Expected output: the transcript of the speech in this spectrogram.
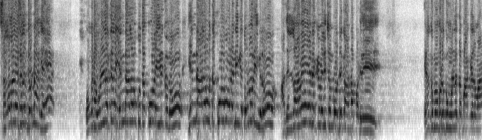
சல்லதாலேசலம் சொன்னாங்க உங்களோட உள்ளத்துல எந்த அளவுக்கு தக்குவா இருக்குதோ எந்த அளவு தக்குவாவோட நீங்க தொழுறீங்களோ அதெல்லாமே எனக்கு வெளிச்சம் போட்டு காட்டப்படுது. எனக்கும் உங்களுக்கும் உள்ளத்தை பார்க்கலுமா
